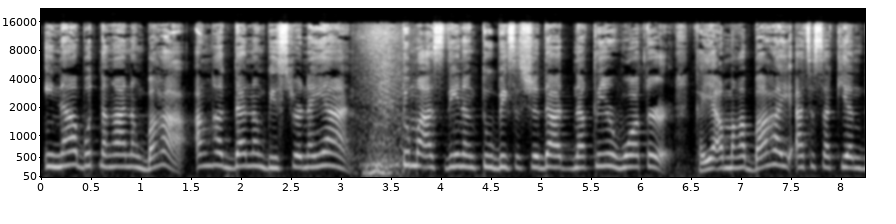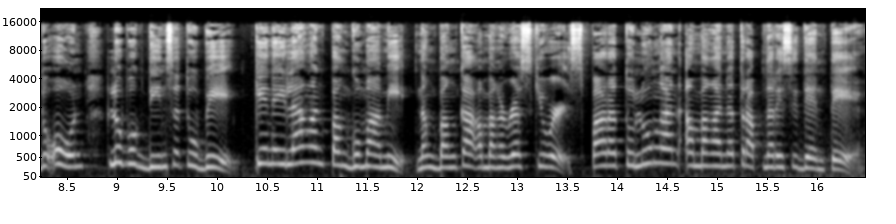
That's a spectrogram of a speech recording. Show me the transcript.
inabot na nga ng baha ang hagdan ng bistro na yan. Tumaas din ang tubig sa syudad na clear water, kaya ang mga bahay at sasakyan doon lubog din sa tubig. Kinailangan pang gumamit ng bangka ang mga rescuers para tulungan ang mga natrap na residente.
